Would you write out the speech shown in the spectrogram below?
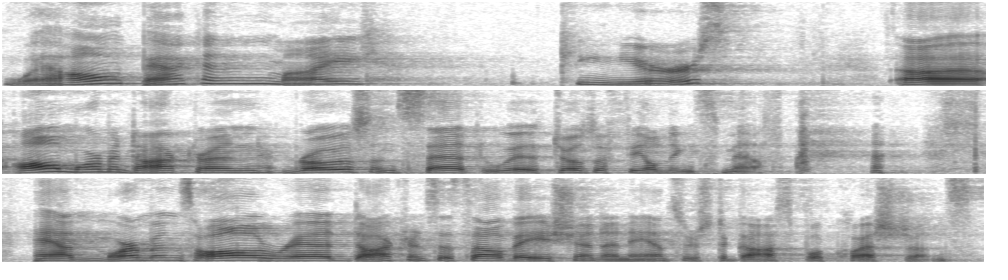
Well, back in my teen years, uh, all Mormon doctrine rose and set with Joseph Fielding Smith. and Mormons all read Doctrines of Salvation and Answers to Gospel Questions.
